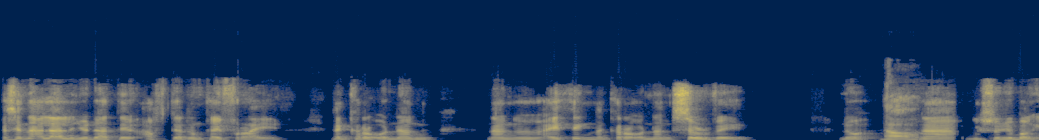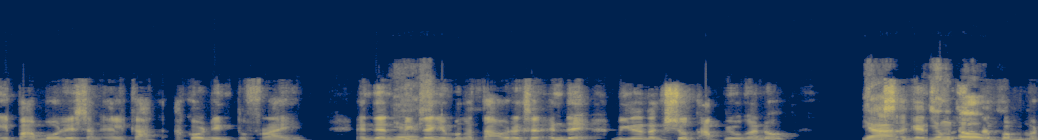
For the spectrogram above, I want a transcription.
Kasi naalala nyo dati after nung kay Fry, nagkaroon ng ng I think nagkaroon ng survey no Oo. na gusto nyo bang ipa-abolish ang LCAC according to Fry and then Yes. biglang yung mga tao nagsabi hindi biglang nag-shoot up yung ano Yeah. as against Yung nagpabor.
